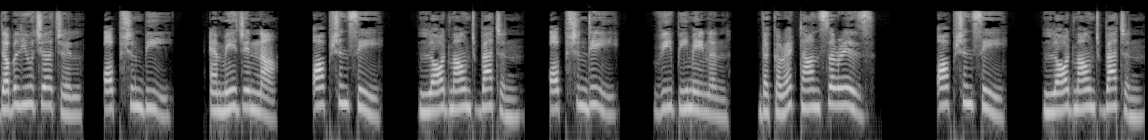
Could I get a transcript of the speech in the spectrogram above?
W. Churchill. Option B. M. A. Jinnah. Option C. Lord Mountbatten. Option D. V.P. Menon. The correct answer is Option C. Lord Mountbatten.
